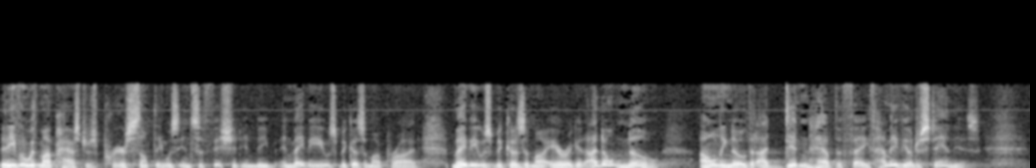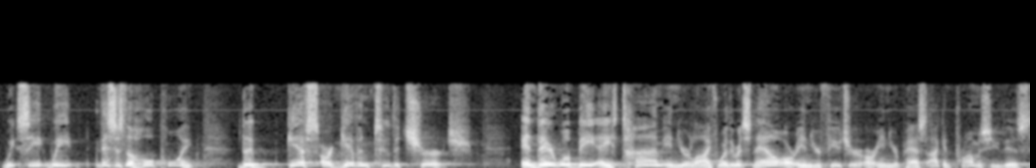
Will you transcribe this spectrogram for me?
That even with my pastor's prayer, something was insufficient in me. And maybe it was because of my pride. Maybe it was because of my arrogance. I don't know. I only know that I didn't have the faith. How many of you understand this? We see we this is the whole point. The gifts are given to the church. And there will be a time in your life, whether it's now or in your future or in your past, I can promise you this.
